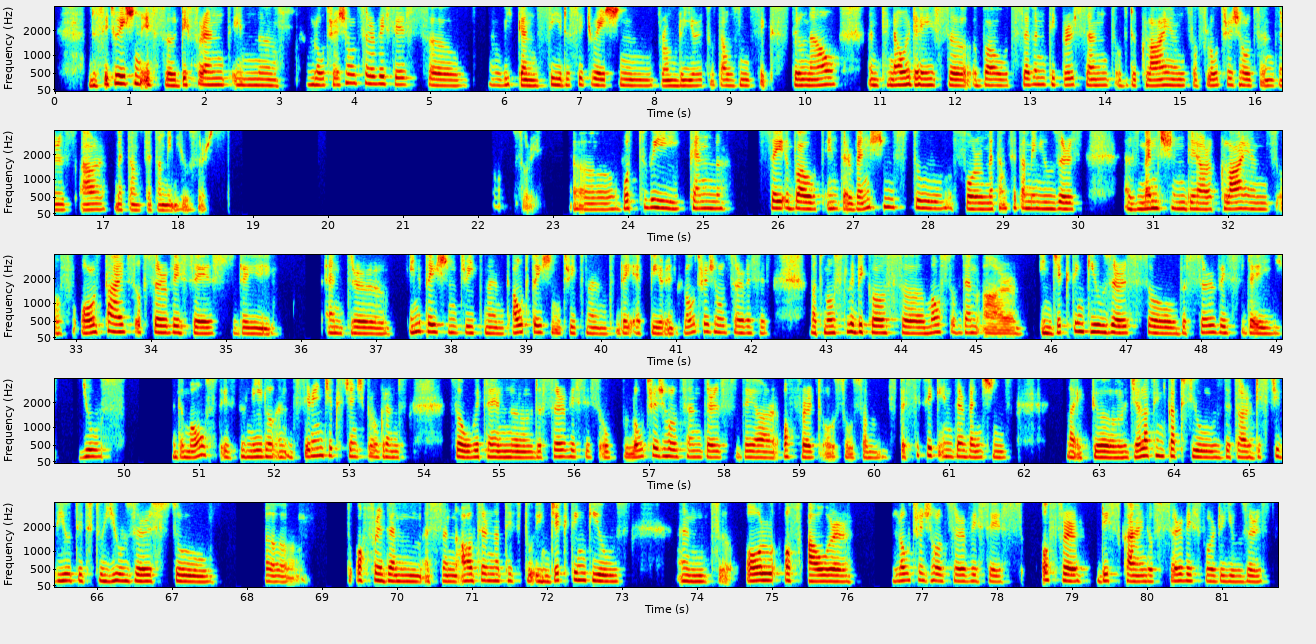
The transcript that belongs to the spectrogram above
The situation is uh, different in uh, low threshold services. So we can see the situation from the year 2006 till now. And nowadays, uh, about 70% of the clients of low threshold centers are methamphetamine users. Oh, sorry. Uh, what we can say about interventions to for methamphetamine users as mentioned, there are clients of all types of services. They enter inpatient treatment, outpatient treatment, they appear in low threshold services, but mostly because uh, most of them are injecting users. So the service they use the most is the needle and syringe exchange programs. So within uh, the services of low threshold centers, they are offered also some specific interventions like uh, gelatin capsules that are distributed to users to uh, to offer them as an alternative to injecting use. And all of our low threshold services offer this kind of service for the users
